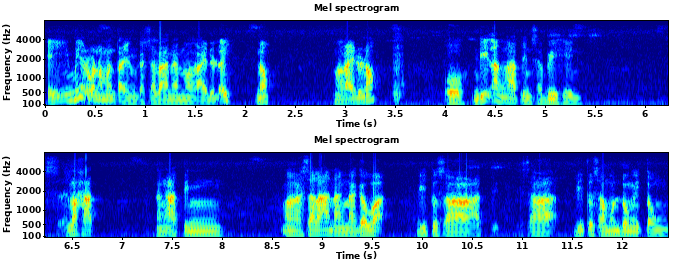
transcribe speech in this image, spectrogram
eh, meron naman tayong kasalanan mga idol. Ay, no? Mga idol, no? Oh, hindi lang natin sabihin sa lahat ng ating mga kasalanang nagawa dito sa at, sa dito sa mundong itong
